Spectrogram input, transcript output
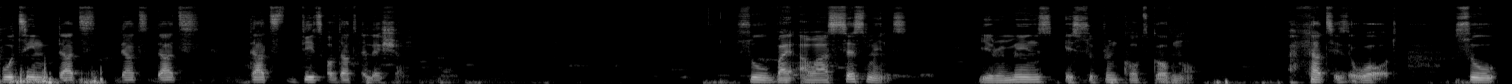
putting that that that that date of that election. So, by our assessment, he remains a Supreme Court governor. And that is the word. So,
